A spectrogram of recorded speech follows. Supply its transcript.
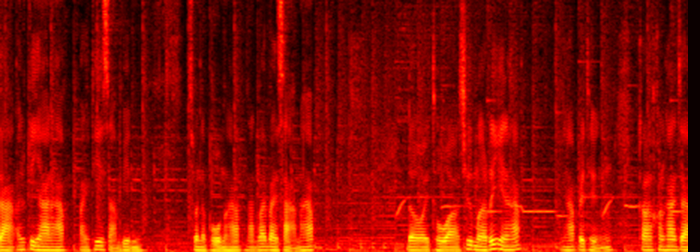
จากอยุธยานะครับ ไปที่สนามบินสุวรรณภูมินะครับ นัดไว้บ่ายสามนะครับ โดยทัวร์ชื่อเมอรี่นะครับนะครับ ไปถึงก็ค่อนข้างจะ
